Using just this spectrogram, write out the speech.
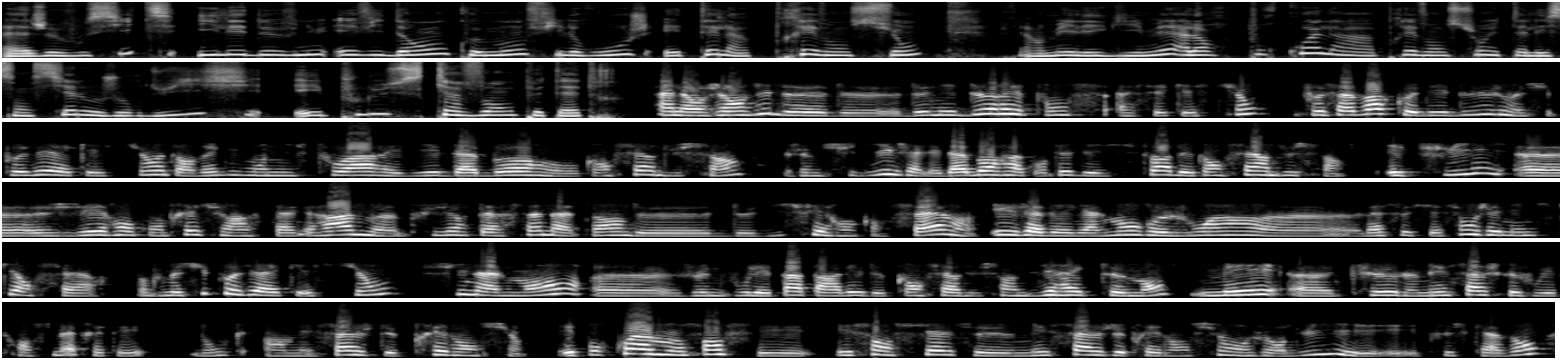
euh, je vous cite, Il est devenu évident que mon fil rouge était la prévention. Fermez les guillemets. Alors pourquoi la prévention est-elle essentielle aujourd'hui et plus qu'avant peut-être? Alors j'ai envie de, de, donner deux réponses à ces questions. Il faut savoir qu'au début, je me suis posé la question, étant donné que mon histoire est liée d'abord au cancer du sein, je me suis dit que j'allais d'abord raconter des histoires de cancer du sein. Et puis euh, j'ai rencontré sur Instagram plusieurs personnes atteintes de, différents cancers et j'avais également rejoint euh, l'association Génétique Cancer. Donc je me suis posé la question finalement, euh, je ne voulais pas parler de cancer du sein directement, mais que le message que je voulais transmettre était donc un message de prévention. Et pourquoi, à mon sens, c'est essentiel ce message de prévention aujourd'hui et, plus qu'avant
